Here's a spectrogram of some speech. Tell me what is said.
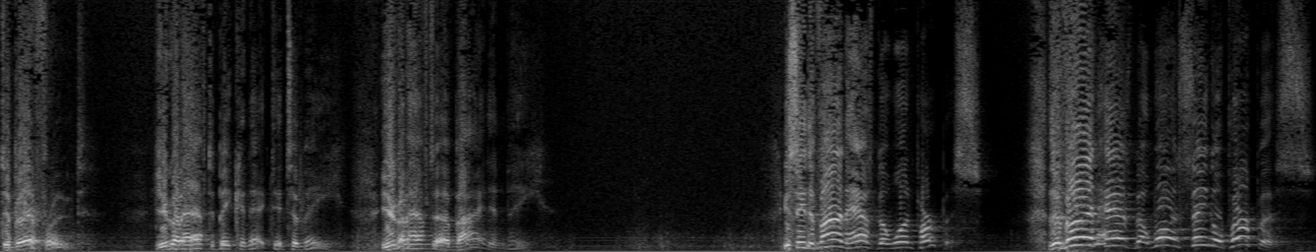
to bear fruit, you're going to have to be connected to me. You're going to have to abide in me. You see, the vine has but one purpose. The vine has but one single purpose.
